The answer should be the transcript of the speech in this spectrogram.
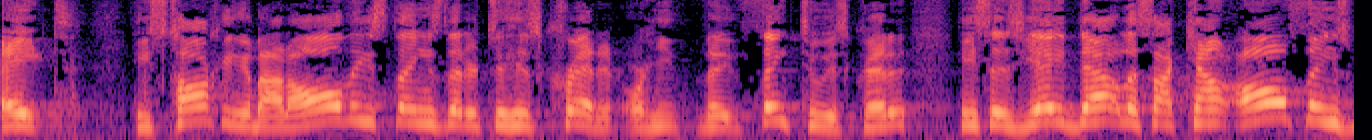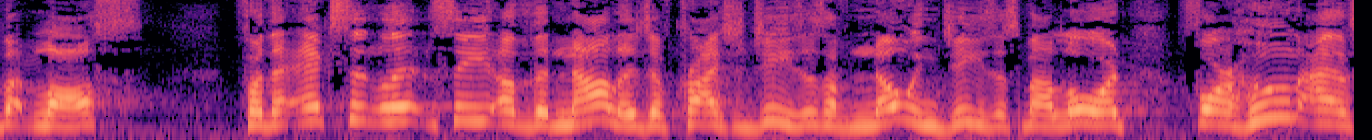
8. He's talking about all these things that are to his credit, or he, they think to his credit. He says, Yea, doubtless I count all things but loss for the excellency of the knowledge of Christ Jesus, of knowing Jesus, my Lord, for whom I have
